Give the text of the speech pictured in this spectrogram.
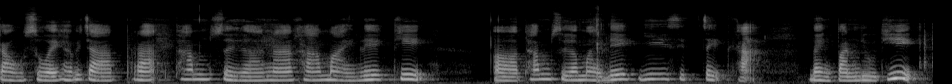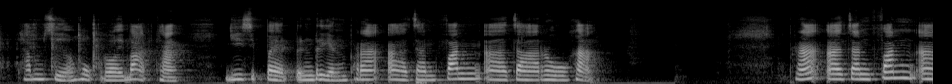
เก่าสวยค่ะพี่จ๋าพระถ้ำเสือนะคะ หมายเลขที่ ถ้ำเสือหมายเลข 27 ค่ะ แบ่งปันอยู่ที่ถ้ำเสือ 600 บาทค่ะ 28 เป็นเหรียญพระอาจารย์ฟั่นอาจาโรค่ะ พระอาจารย์ฟั่นอา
